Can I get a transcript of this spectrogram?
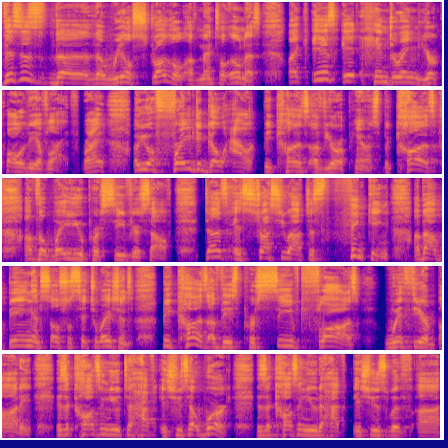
this is the, the real struggle of mental illness. Like, is it hindering your quality of life, right? Are you afraid to go out because of your appearance, because of the way you perceive yourself? Does it stress you out just thinking about being in social situations because of these perceived flaws with your body? Is it causing you to have issues at work? Is it causing you to have issues with uh,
